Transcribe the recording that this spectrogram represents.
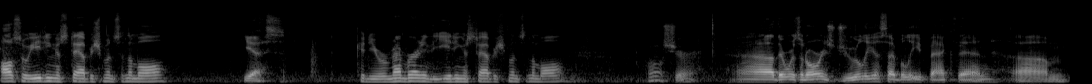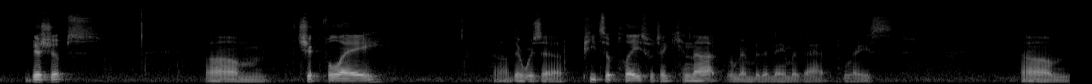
Also eating establishments in the mall? Yes. Can you remember any of the eating establishments in the mall? Oh, sure. Uh, there was an Orange Julius, I believe, back then. Um, Bishop's, um, Chick Fil A. Uh, there was a pizza place, which I cannot remember the name of that place. Um,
